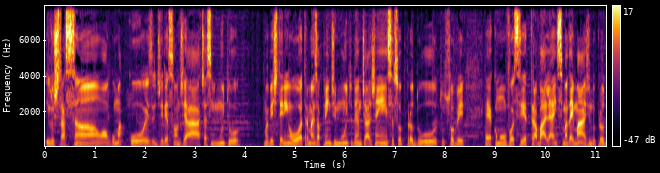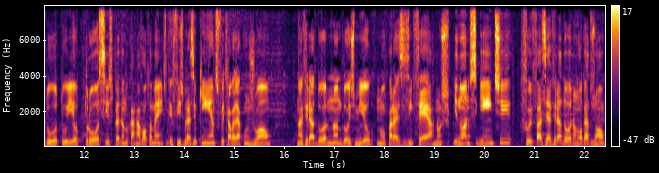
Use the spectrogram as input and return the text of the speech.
ilustração, alguma coisa, direção de arte, assim, muito uma besteirinha ou outra, mas eu aprendi muito dentro de agência sobre produto, sobre é, como você trabalhar em cima da imagem do produto e eu trouxe isso para dentro do carnaval também. Eu fiz Brasil 500, fui trabalhar com o João na Viradouro no ano 2000, no Paraíso dos Infernos, e no ano seguinte fui fazer a Viradouro no lugar do João.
